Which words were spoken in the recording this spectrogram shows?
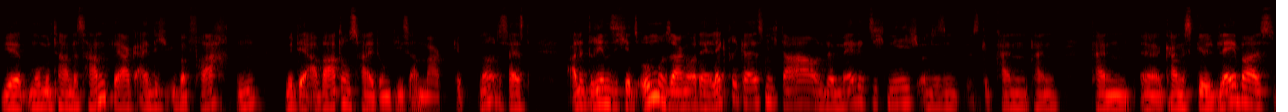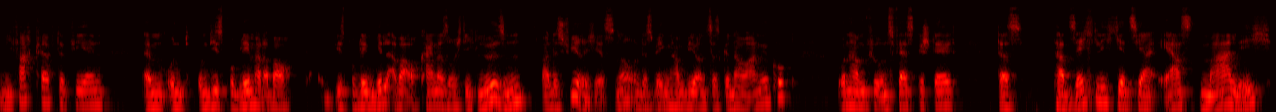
wir momentan das Handwerk eigentlich überfrachten mit der Erwartungshaltung, die es am Markt gibt. Ne? Das heißt, alle drehen sich jetzt um und sagen, oh, der Elektriker ist nicht da und der meldet sich nicht und es, sind, es gibt kein, kein, kein, äh, keine Skilled Labor, es, die Fachkräfte fehlen. Ähm, und, und dieses Problem hat aber auch dieses Problem will aber auch keiner so richtig lösen, weil es schwierig ist. Ne? Und deswegen haben wir uns das genau angeguckt und haben für uns festgestellt, dass tatsächlich jetzt ja erstmalig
